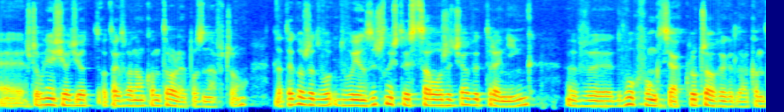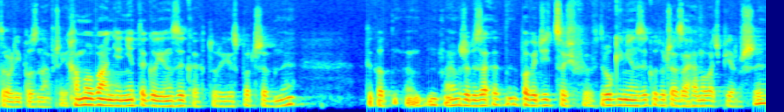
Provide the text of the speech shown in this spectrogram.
e, szczególnie jeśli chodzi o, o tak zwaną kontrolę poznawczą, dlatego że dwujęzyczność to jest całożyciowy trening, w dwóch funkcjach kluczowych dla kontroli poznawczej. Hamowanie nie tego języka, który jest potrzebny, tylko żeby powiedzieć coś w drugim języku, to trzeba zahamować pierwszy,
